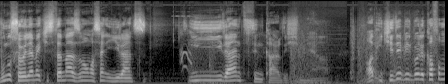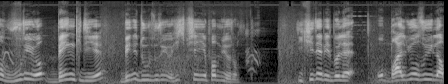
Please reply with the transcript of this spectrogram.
Bunu söylemek istemezdim ama sen iğrençsin. İğrençsin kardeşim ya. Abi ikide bir böyle kafama vuruyor bank diye beni durduruyor. Hiçbir şey yapamıyorum. İkide bir böyle o balyozuyla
